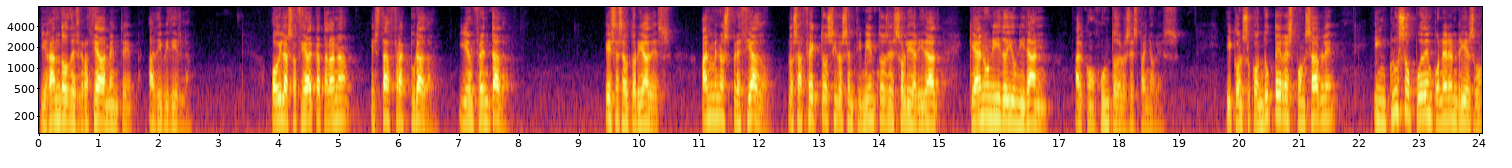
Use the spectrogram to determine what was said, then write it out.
llegando desgraciadamente a dividirla. Hoy la sociedad catalana está fracturada y enfrentada. Esas autoridades han menospreciado los afectos y los sentimientos de solidaridad que han unido y unirán al conjunto de los españoles. Y con su conducta irresponsable incluso pueden poner en riesgo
